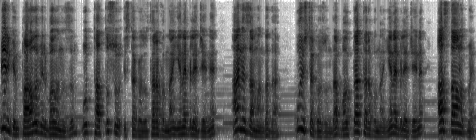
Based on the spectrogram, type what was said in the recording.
Bir gün pahalı bir balınızın bu tatlı su istakozu tarafından yenebileceğini, aynı zamanda da bu istakozun da balıklar tarafından yenebileceğini asla unutmayın.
